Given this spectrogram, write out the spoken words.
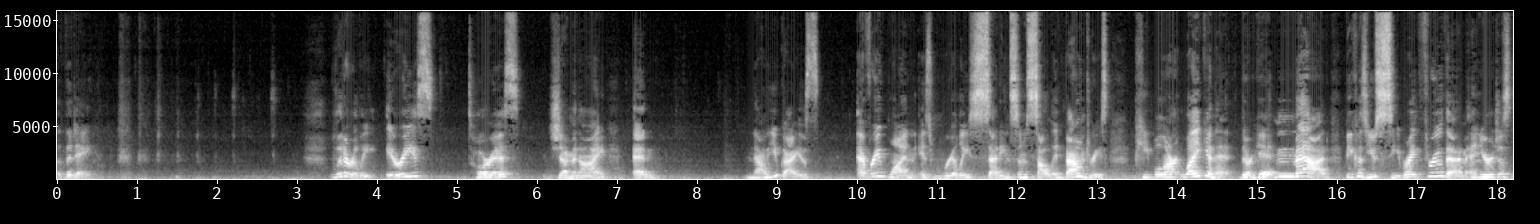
the day. Literally, Aries, Taurus, Gemini, and now you guys everyone is really setting some solid boundaries. People aren't liking it. They're getting mad because you see right through them and you're just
